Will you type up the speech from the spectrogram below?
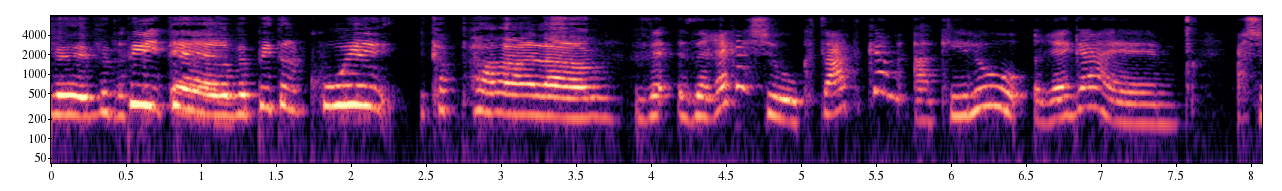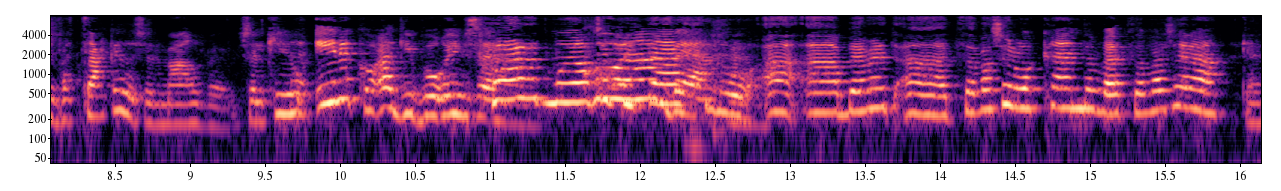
ו- ופיטר, ופיטר. ופיטר קוויל כפרה עליו. זה, זה רגע שהוא קצת גם, אה, כאילו, רגע אה, השווצה כזה של מארוול. של כאילו, הנה כל הגיבורים שלנו. כל הדמויות שפיתחנו, באמת, הצבא של וואקנדה והצבא של כן.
